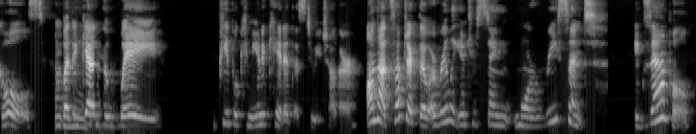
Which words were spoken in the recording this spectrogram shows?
goals. But mm-hmm. again, the way people communicated this to each other. On that subject, though, a really interesting, more recent example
